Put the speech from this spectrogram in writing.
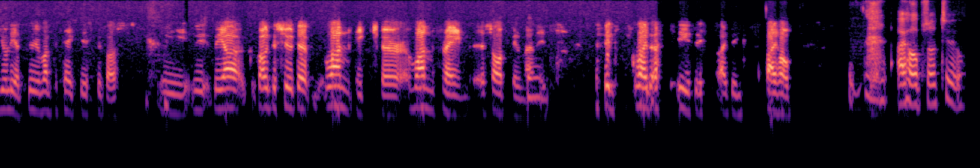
Juliet, do you want to take this because we, we, we are going to shoot a one picture, one frame short film, and it's it's quite easy. I think. I hope. I hope so too.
